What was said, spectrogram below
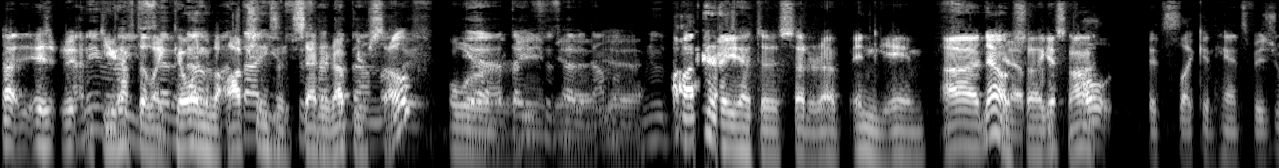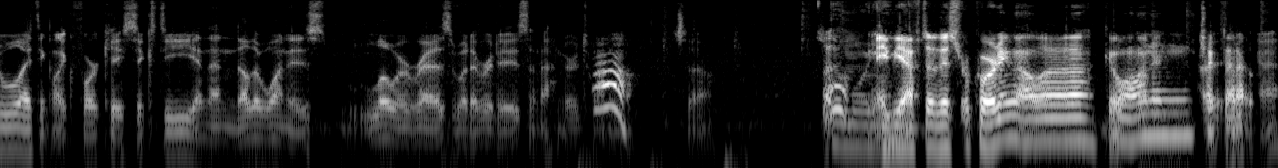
Uh, is, do you have to like go into the up. I thought options and set it up yourself, it. or yeah, I thought you just had to Yeah, download yeah. a new. oh, I didn't know you had to set it up in game. Uh, no, Yeah, so I guess not. default, It's like enhanced visual, I think like 4K 60, and then the other one is lower res, whatever it is, and 120. Oh, So so Still maybe game. after this recording, I'll uh go on and check that out. Yeah,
